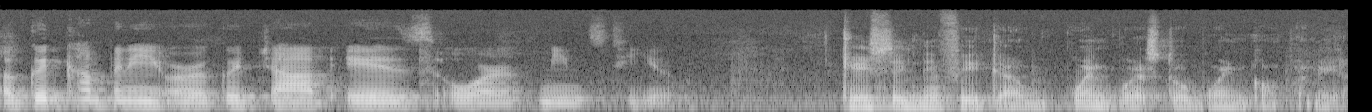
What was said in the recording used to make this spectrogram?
a good company or a good job is or means to you? ¿Qué significa buen puesto, buena compañía?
